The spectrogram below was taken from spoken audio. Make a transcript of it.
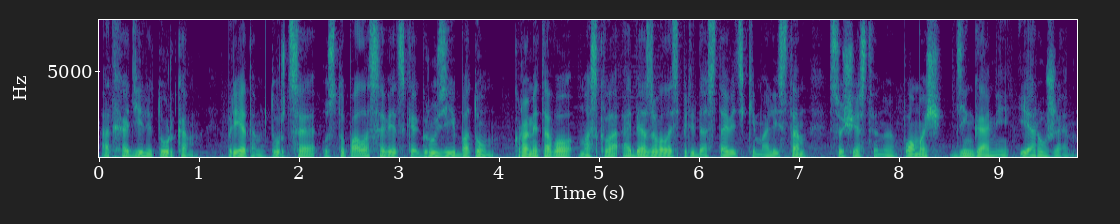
отходили туркам. При этом Турция уступала советской Грузии Батум. Кроме того, Москва обязывалась предоставить кемалистам существенную помощь деньгами и оружием.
